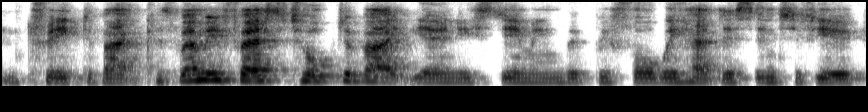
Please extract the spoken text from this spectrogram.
intrigued about because when we first talked about yoni steaming, but before we had this interview,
